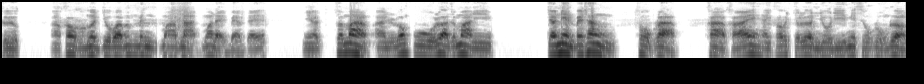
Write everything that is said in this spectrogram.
ถูกอ่าเขาก็เงิดอยู่ว่ามันเป็นอำนาจมาได้แบบใดเนี่ยส่วนมากอ่าหลวงปู่หรืออาตมานี่จะเน้นไปทั้งโชคลาภ ค้าขายให้เขาเจริญอยู่ดีมีสุขรุ่งเรื่อง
